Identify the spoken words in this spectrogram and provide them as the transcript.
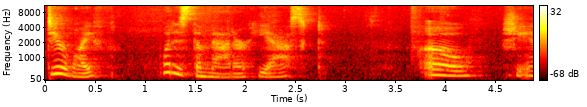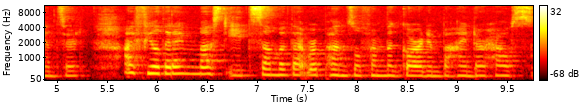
Dear wife, what is the matter? he asked. Oh, she answered, I feel that I must eat some of that Rapunzel from the garden behind our house.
